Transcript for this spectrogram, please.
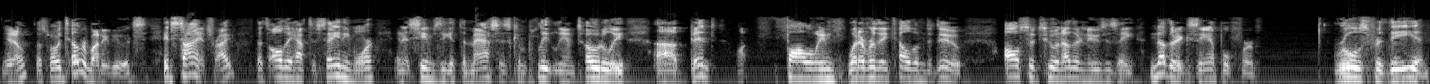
You know, that's what we tell everybody to do. It's it's science, right? That's all they have to say anymore, and it seems to get the masses completely and totally uh, bent on following whatever they tell them to do. Also, to another news is a, another example for rules for thee and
